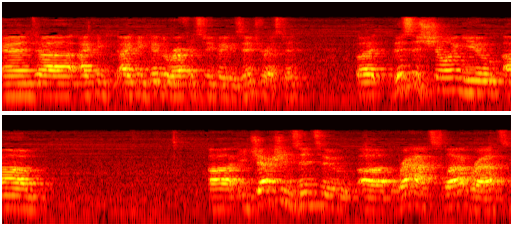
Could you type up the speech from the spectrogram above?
And uh, I, can, I can give the reference to anybody who's interested. But this is showing you um, uh, injections into uh, rats, lab rats,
